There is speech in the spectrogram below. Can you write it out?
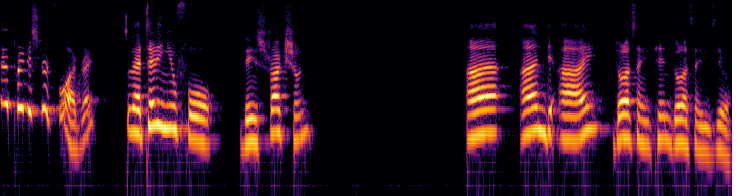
Eh, pretty straightforward, right? So they're telling you for the instruction, uh, and I, dollar sign 10, dollar sign zero.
